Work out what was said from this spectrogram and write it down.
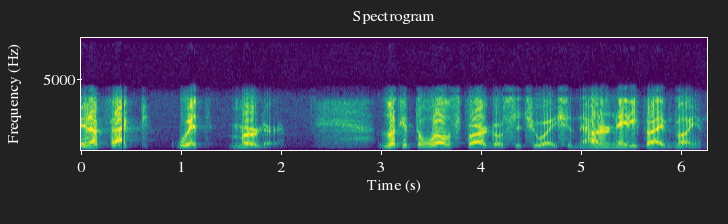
in effect with murder. Look at the Wells Fargo situation, the 185 million.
